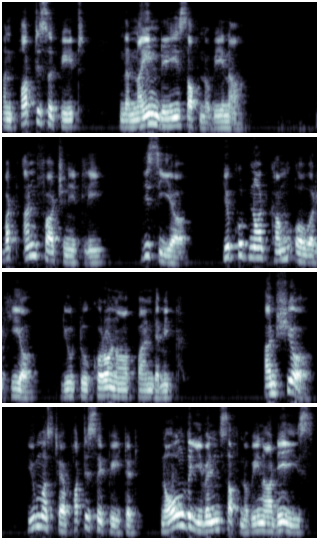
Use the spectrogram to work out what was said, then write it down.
and participate in the nine days of novena. But unfortunately, this year you could not come over here due to corona pandemic. I'm sure you must have participated in all the events of novena days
